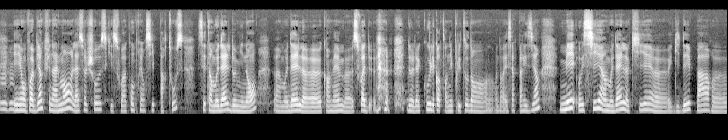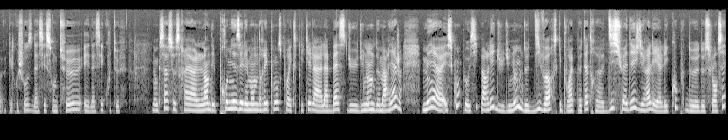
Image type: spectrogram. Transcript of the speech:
Mhm. Et on voit bien que finalement, la seule chose qui soit compréhensible par tous, c'est un modèle dominant, un modèle quand même soit de, de, la cool quand on est plutôt dans, dans les cercles parisiens, mais aussi un modèle qui est guidé par quelque chose d'assez somptueux et d'assez coûteux. Donc ça, ce serait euh, l'un des premiers éléments de réponse pour expliquer la, baisse du, nombre de mariages. Mais euh, est-ce qu'on peut aussi parler du, nombre de divorces qui pourraient peut-être euh, dissuader, je dirais, les, couples de, se lancer?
